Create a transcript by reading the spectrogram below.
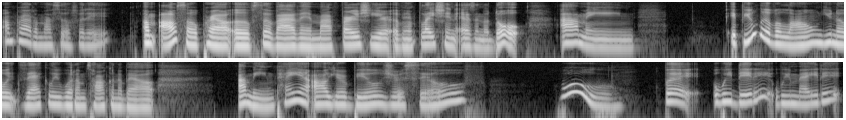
I'm proud of myself for that. I'm also proud of surviving my first year of inflation as an adult. I mean, if you live alone, you know exactly what I'm talking about. I mean, paying all your bills yourself. Woo. But we did it. We made it.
